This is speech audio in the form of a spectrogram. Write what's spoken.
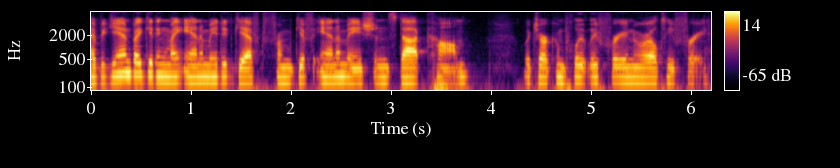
I began by getting my animated GIF from gifanimations.com, which are completely free and royalty free.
